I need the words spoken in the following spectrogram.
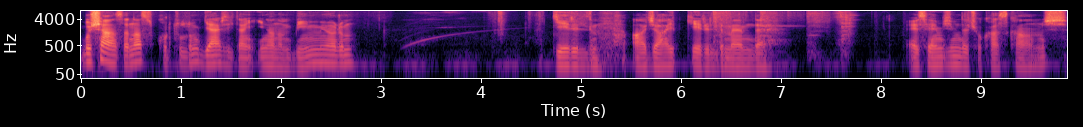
Bu şansa nasıl kurtuldum gerçekten inanın bilmiyorum. Gerildim. Acayip gerildim hem de. SMG'm de çok az kalmış.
